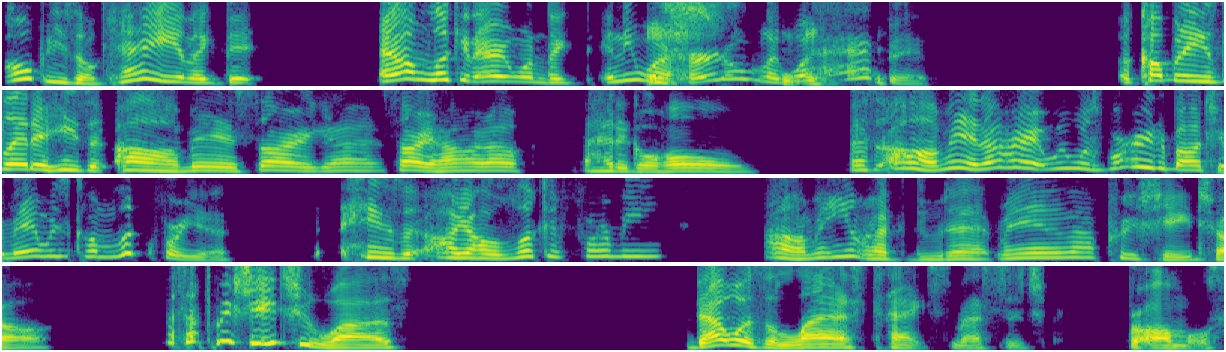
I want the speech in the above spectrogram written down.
I hope he's okay. Like the and I'm looking at everyone like, anyone hurt him? Like, what happened? A couple days later, he's like, oh man, sorry guys. Sorry, Howard. I had to go home. I said, oh man, all right, we was worried about you, man. We just come look for you. He was like, oh, y'all looking for me? Oh man, you don't have to do that, man. And I appreciate y'all. I said, I appreciate you, Waz. That was the last text message for almost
